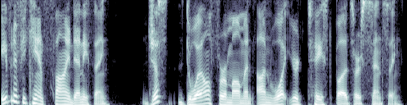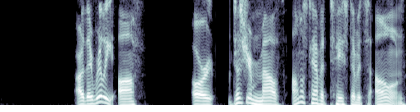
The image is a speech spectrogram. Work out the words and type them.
Even if you can't find anything, just dwell for a moment on what your taste buds are sensing. Are they really off? Or does your mouth almost have a taste of its own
